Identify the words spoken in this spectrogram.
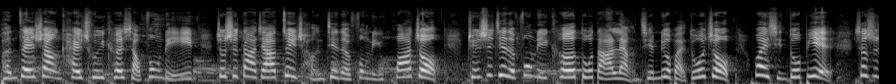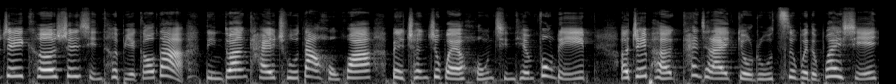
盆栽上开出一颗小凤梨，这是大家最常见的凤梨花种。全世界的凤梨科多达两千六百多种，外形多变，像是这一颗身形特别高大，顶端开出大红花，被称之为红晴天凤梨。而这一盆看起来有如刺猬的外形，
